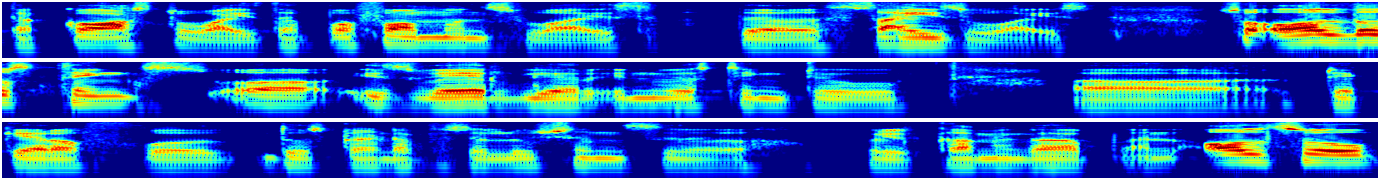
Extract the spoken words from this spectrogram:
the cost wise the performance wise the size wise so all those things uh, is where we are investing to uh, take care of uh, those kind of solutions uh, will coming up. And also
